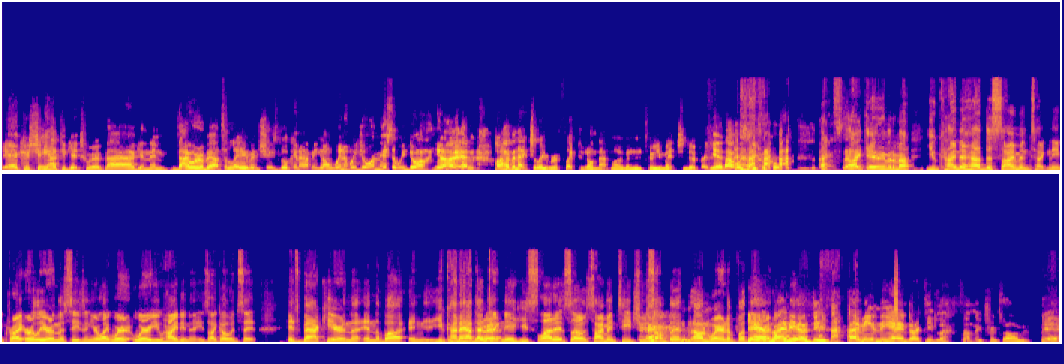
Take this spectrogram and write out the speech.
Yeah, because she had to get to her bag, and then they were about to leave, and she's looking at me, going, "When are we doing this? Are we doing?" You know, and I haven't actually reflected on that moment until you mentioned it. But yeah, that was difficult. I can't even imagine. You kind of had the Simon technique, right? Earlier in the season, you're like, "Where, where are you hiding it?" He's like, "Oh, it's it." It's back here in the in the butt and you kind of had that technique you slid it so simon teach you something on where to put yeah maybe i did. Maybe in the end i did learn something from simon. Yeah.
